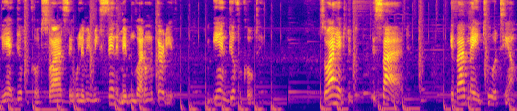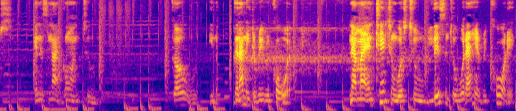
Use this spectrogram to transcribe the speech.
We had difficulty, so I said, "Well, let me resend it. Maybe we can go out on the 30th." Again, difficulty. So I had to decide if I've made two attempts and it's not going to go, you know, then I need to re-record. Now, my intention was to listen to what I had recorded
